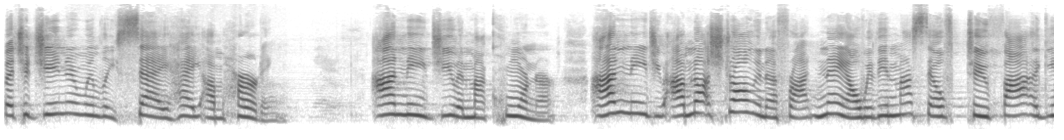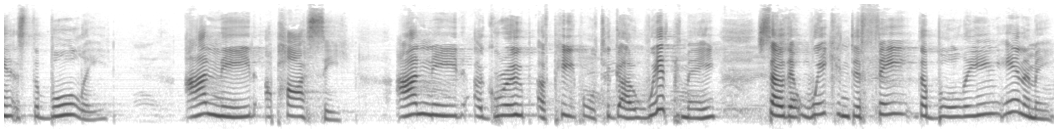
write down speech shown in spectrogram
but to genuinely say, hey, I'm hurting. I need you in my corner. I need you. I'm not strong enough right now within myself to fight against the bully. I need a posse. I need a group of people to go with me so that we can defeat the bullying enemy.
